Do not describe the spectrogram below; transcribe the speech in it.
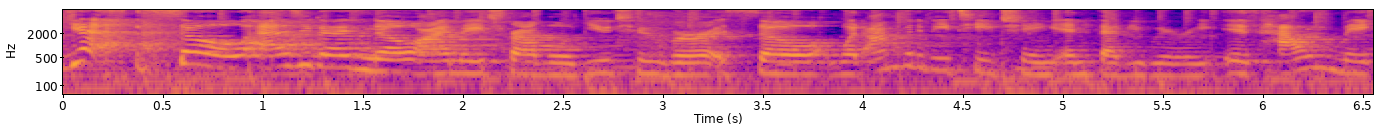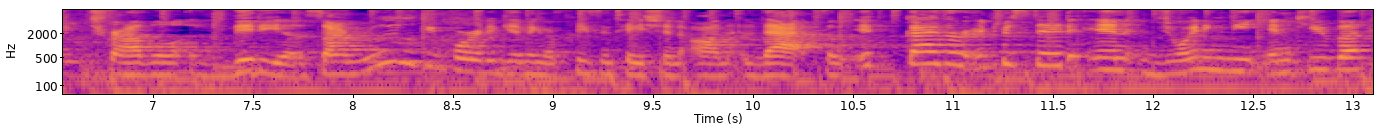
Yes, so as you guys know, I'm a travel YouTuber. So, what I'm going to be teaching in February is how to make travel videos. So, I'm really looking forward to giving a presentation on that. So, if you guys are interested in joining me in Cuba,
